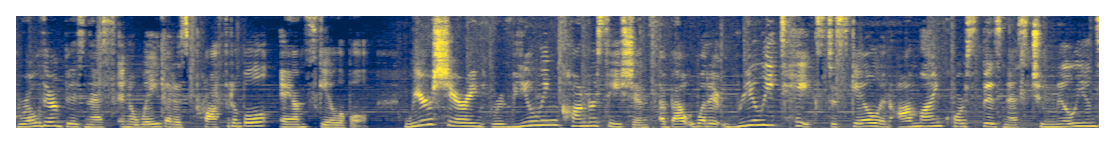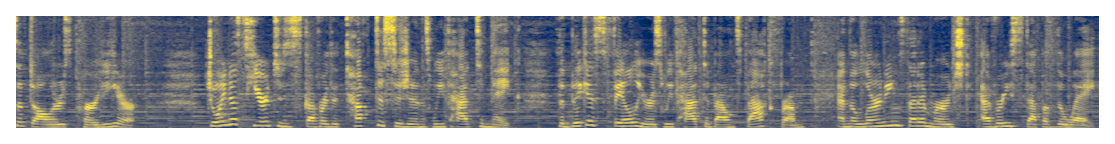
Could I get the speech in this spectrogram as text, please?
grow their business in a way that is profitable and scalable. We're sharing revealing conversations about what it really takes to scale an online course business to millions of dollars per year. Join us here to discover the tough decisions we've had to make, the biggest failures we've had to bounce back from, and the learnings that emerged every step of the way.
